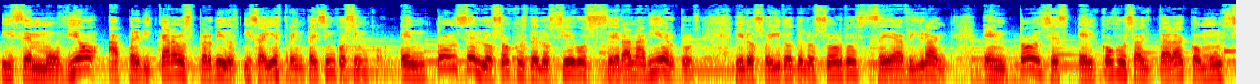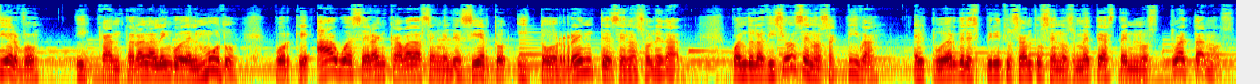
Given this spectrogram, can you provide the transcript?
y se movió a predicar a los perdidos. Isaías 35:5. Entonces los ojos de los ciegos serán abiertos y los oídos de los sordos se abrirán. Entonces el cojo saltará como un ciervo y cantará la lengua del mudo, porque aguas serán cavadas en el desierto y torrentes en la soledad. Cuando la visión se nos activa, el poder del Espíritu Santo se nos mete hasta en los tuétanos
